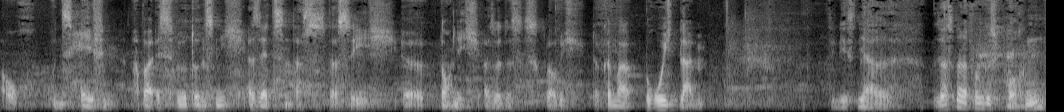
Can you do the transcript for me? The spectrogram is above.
auch uns helfen. Aber es wird uns nicht ersetzen. Das, das sehe ich äh, noch nicht. Also das ist, glaube ich, da können wir beruhigt bleiben. Die nächsten Jahre. Du hast mal davon gesprochen,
